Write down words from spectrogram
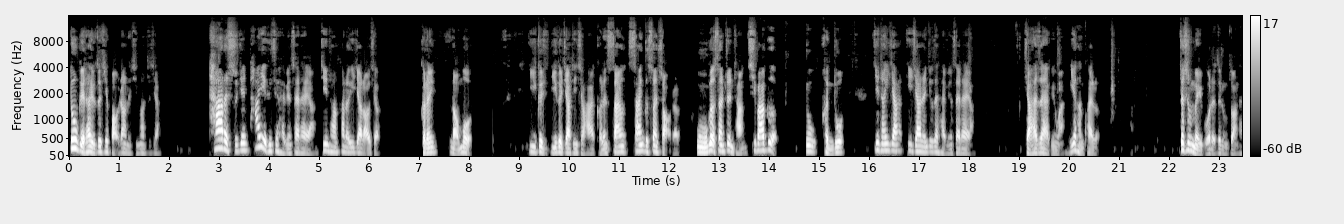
都给他有这些保障的情况之下，他的时间他也可以去海边晒太阳。经常看到一家老小，可能老莫一个一个家庭小孩，可能三三个算少的了，五个算正常，七八个都很多。经常一家一家人就在海边晒太阳，小孩子在海边玩也很快乐。这是美国的这种状态。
